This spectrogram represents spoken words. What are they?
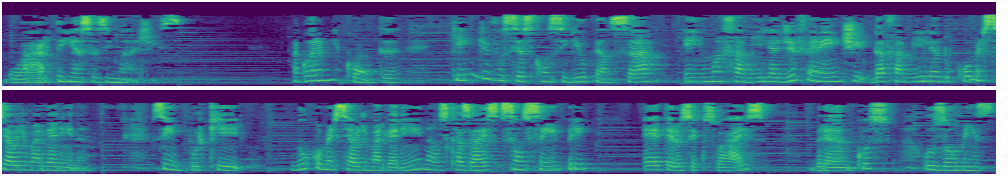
Guardem essas imagens. Agora me conta, quem de vocês conseguiu pensar em uma família diferente da família do comercial de margarina? Sim, porque no comercial de margarina, os casais são sempre heterossexuais, brancos, os homens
